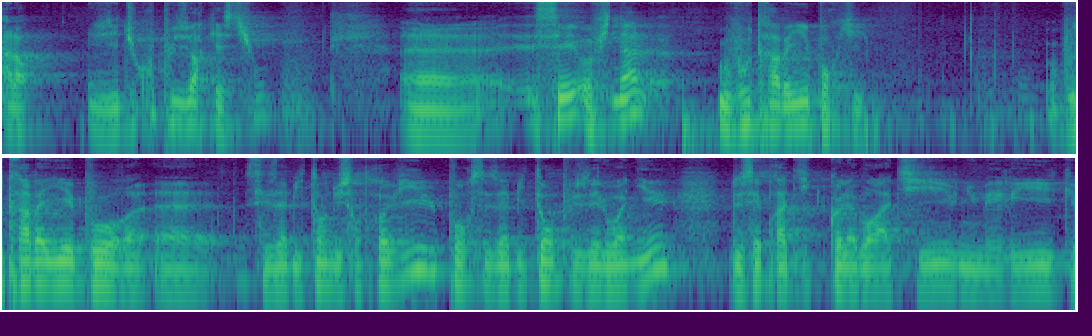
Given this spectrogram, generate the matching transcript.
Alors, j'ai du coup plusieurs questions. Euh, c'est au final, vous travaillez pour qui? Vous travaillez pour euh, ces habitants du centre-ville, pour ces habitants plus éloignés de ces pratiques collaboratives, numériques,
